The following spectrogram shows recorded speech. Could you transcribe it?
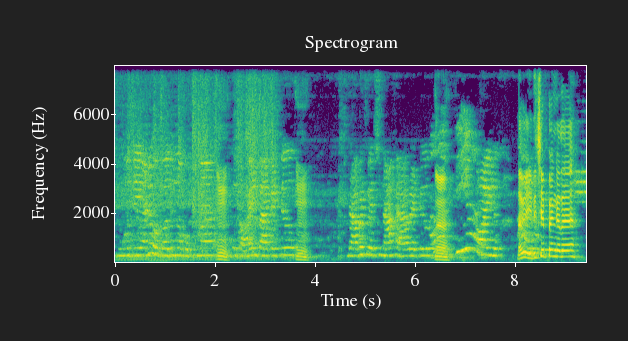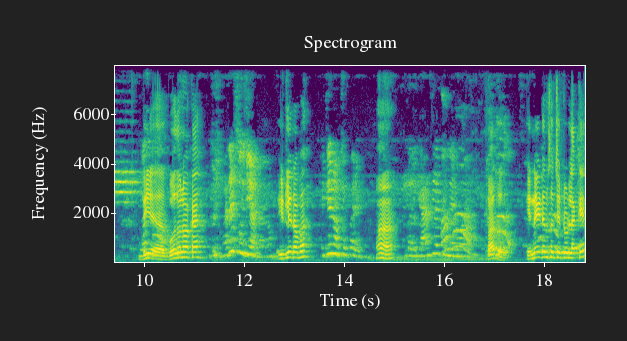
సూజీ అంటే ఒక గోధుమ ఒక ఉప్మా ఉమ్. ఒక ఆయిల్ ప్యాకెట్ ఉమ్. రాబర్ట్ పేస్ట్ నా ఫేవరెట్ ఆ. ఆయిల్ నవి ఇది చెప్పాం కదా డి గోధుమ నూక అదే సూజీ అన్నాను ఇడ్లీ రవ్వ అయిపోయిందేమో కాదు ఎన్ని ఐటమ్స్ లెక్కే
